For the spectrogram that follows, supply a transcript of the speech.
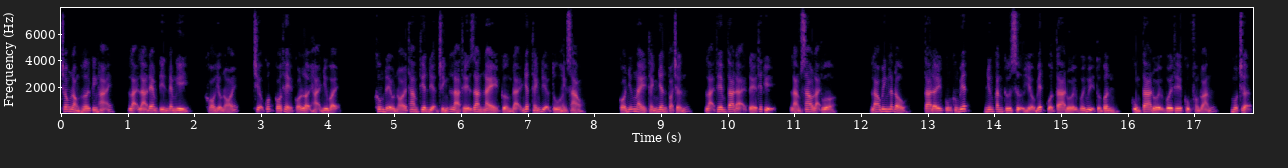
trong lòng hơi kinh hãi, lại là đem tín đem nghi, khó hiểu nói, triệu quốc có thể có lợi hại như vậy? Không đều nói tham thiên điện chính là thế gian này cường đại nhất thánh địa tu hành sao? Có những ngày thánh nhân tọa chấn, lại thêm ta đại tề thiết kỵ, làm sao lại thua? Lao binh lắc đầu, ta đây cũng không biết, nhưng căn cứ sự hiểu biết của ta đối với ngụy tướng quân, cùng ta đối với thế cục phỏng đoán, một trận,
